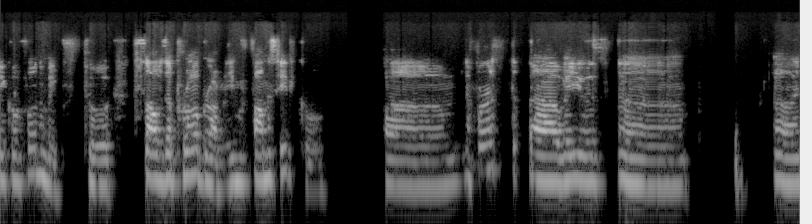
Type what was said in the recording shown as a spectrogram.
aquaphotomics to solve the problem in pharmaceutical. Um, first, uh, we use uh, uh,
